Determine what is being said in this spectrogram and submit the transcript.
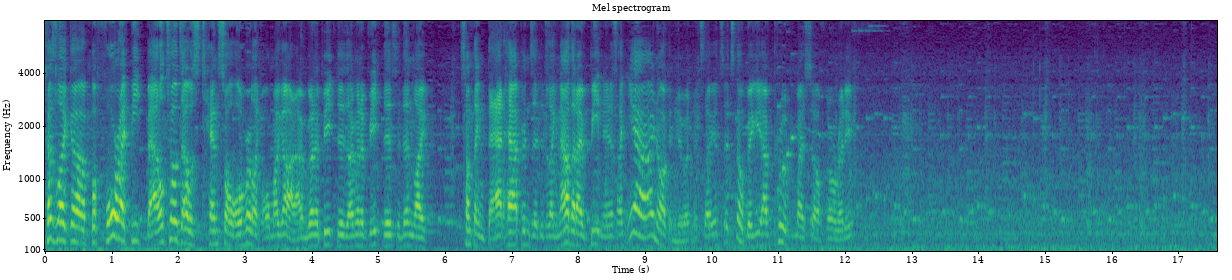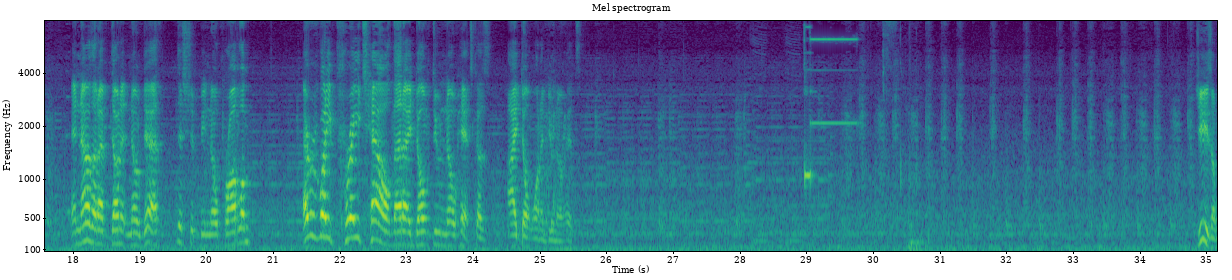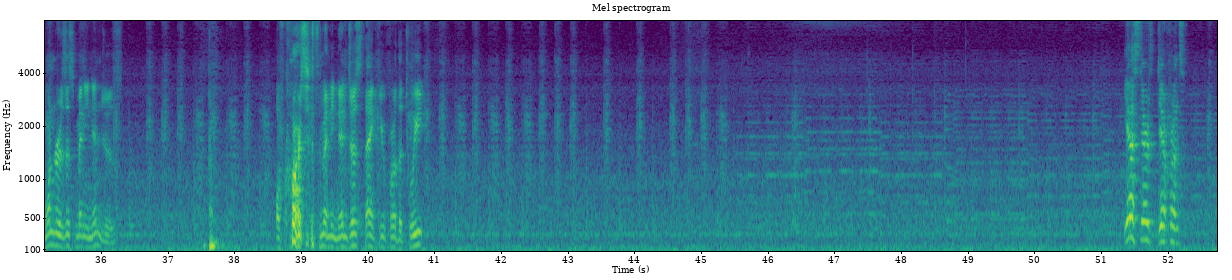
Cause like uh, before I beat Battletoads, I was tense all over. Like, oh my god, I'm gonna beat this. I'm gonna beat this, and then like something bad happens. It's like now that I've beaten it, it's like yeah, I know I can do it. It's like it's it's no biggie. I've proved myself already. And now that I've done it no death, this should be no problem. Everybody pray tell that I don't do no hits, because I don't want to do no hits. Geez, I wonder is this many ninjas? Of course it's many ninjas. Thank you for the tweet. Yes, there's difference.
